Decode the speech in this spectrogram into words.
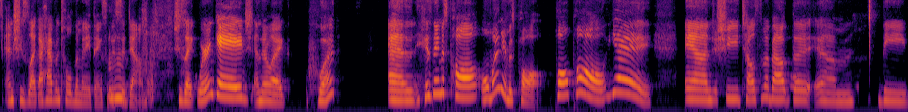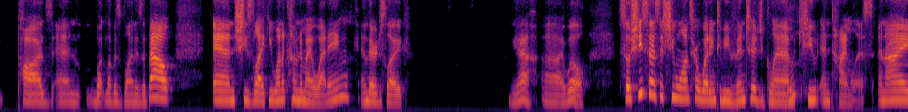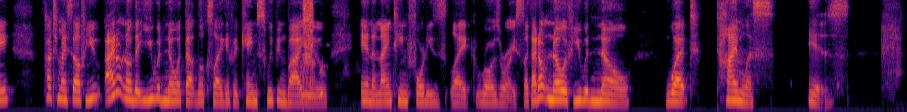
And she's like, I haven't told them anything. So they Mhm. sit down. She's like, We're engaged. And they're like, What? And his name is Paul. Oh, my name is Paul. Paul, Paul. Yay. And she tells them about the um the pods and what Love is Blind is about. And she's like, You want to come to my wedding? And they're just like, Yeah, uh, I will. So she says that she wants her wedding to be vintage, glam, Mhm. cute, and timeless. And I thought to myself, you I don't know that you would know what that looks like if it came sweeping by you in a 1940s like Rolls Royce. Like I don't know if you would know what timeless is.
